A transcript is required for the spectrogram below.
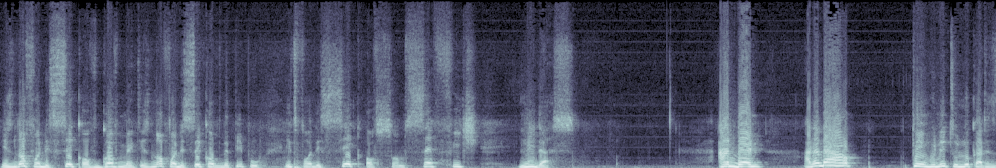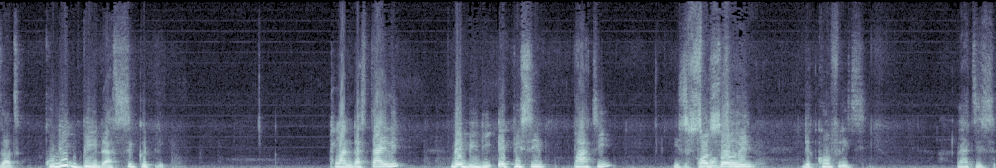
It's not for the sake of government. It's not for the sake of the people. It's for the sake of some selfish leaders. And then another thing we need to look at is that could it be that secretly, clandestinely, maybe the APC party is sponsoring the conflict? That is,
